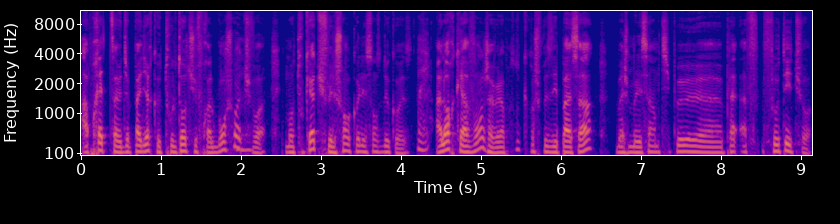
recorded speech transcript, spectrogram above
Après, ça veut pas dire que tout le temps tu feras le bon choix, tu vois. Mais en tout cas, tu fais le choix en connaissance de cause. Alors qu'avant, j'avais l'impression que quand je faisais pas ça, bah, je me laissais un petit peu euh, flotter, tu vois.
